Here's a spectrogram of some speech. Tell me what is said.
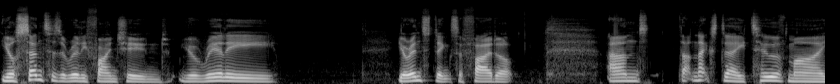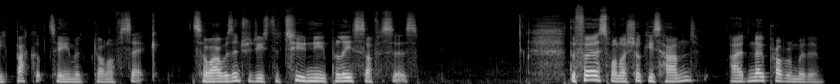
your senses are really fine tuned. You're really, your instincts are fired up. And that next day, two of my backup team had gone off sick. So I was introduced to two new police officers. The first one, I shook his hand. I had no problem with him.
